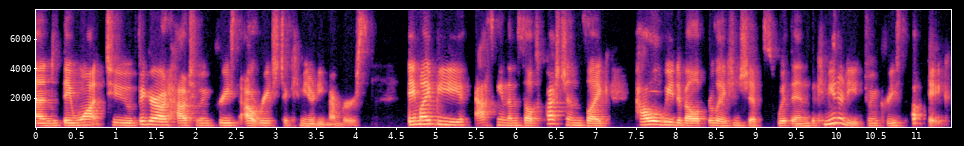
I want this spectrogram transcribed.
and they want to figure out how to increase outreach to community members. They might be asking themselves questions like how will we develop relationships within the community to increase uptake?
